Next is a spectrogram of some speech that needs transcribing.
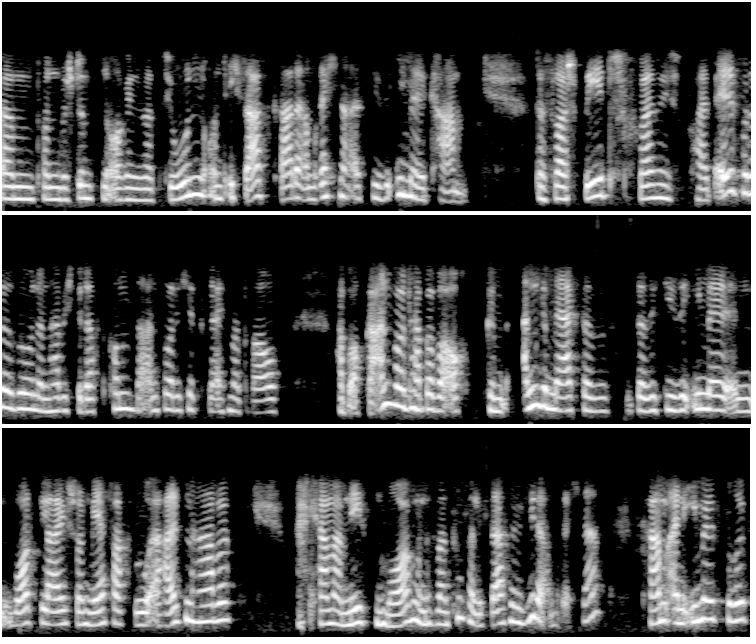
ähm, von bestimmten Organisationen. Und ich saß gerade am Rechner, als diese E-Mail kam. Das war spät, weiß nicht, halb elf oder so. Und dann habe ich gedacht, komm, da antworte ich jetzt gleich mal drauf. Habe auch geantwortet, habe aber auch angemerkt, dass, es, dass ich diese E-Mail in Wortgleich schon mehrfach so erhalten habe. Kam am nächsten Morgen und das war ein Zufall. Ich saß nämlich wieder am Rechner, kam eine E-Mail zurück,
